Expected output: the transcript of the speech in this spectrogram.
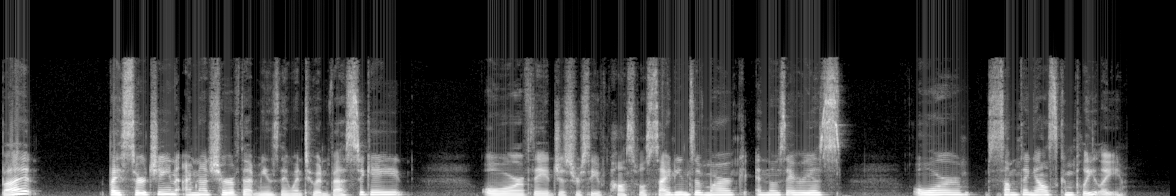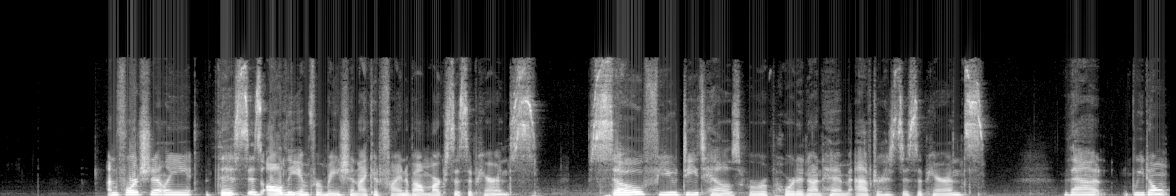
But by searching, I'm not sure if that means they went to investigate or if they had just received possible sightings of Mark in those areas or something else completely. Unfortunately, this is all the information I could find about Mark's disappearance. So few details were reported on him after his disappearance that we don't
